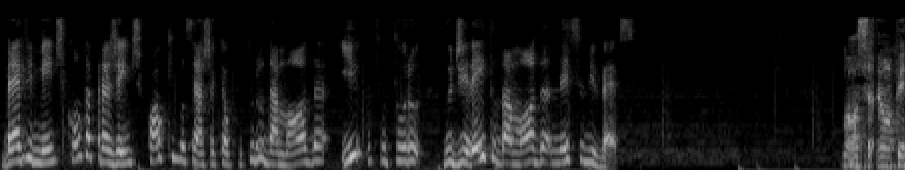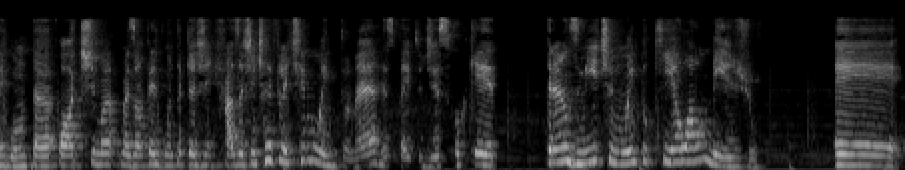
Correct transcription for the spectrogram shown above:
brevemente, conta para gente qual que você acha que é o futuro da moda e o futuro do direito da moda nesse universo. Nossa, é uma pergunta ótima, mas é uma pergunta que a gente faz a gente refletir muito, né, a respeito disso, porque transmite muito o que eu almejo. É,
